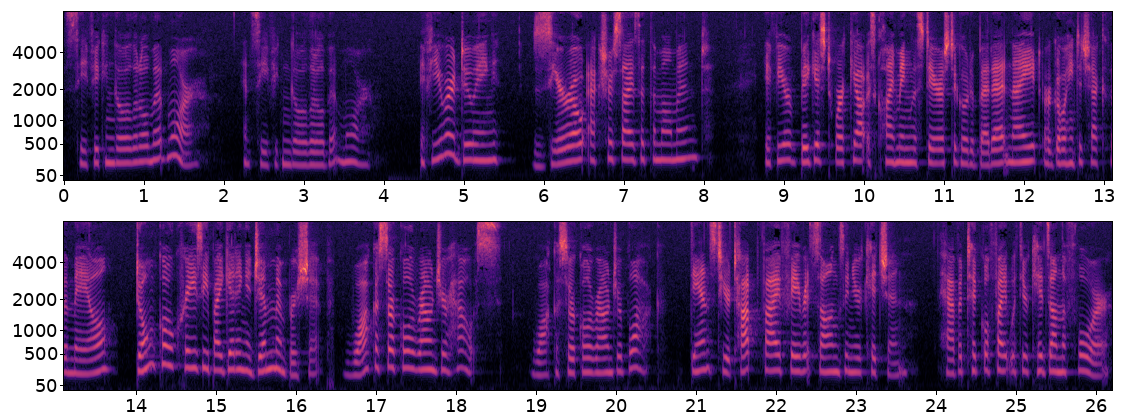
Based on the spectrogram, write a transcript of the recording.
See if you can go a little bit more and see if you can go a little bit more. If you are doing zero exercise at the moment, if your biggest workout is climbing the stairs to go to bed at night or going to check the mail, don't go crazy by getting a gym membership. Walk a circle around your house. Walk a circle around your block. Dance to your top five favorite songs in your kitchen. Have a tickle fight with your kids on the floor.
